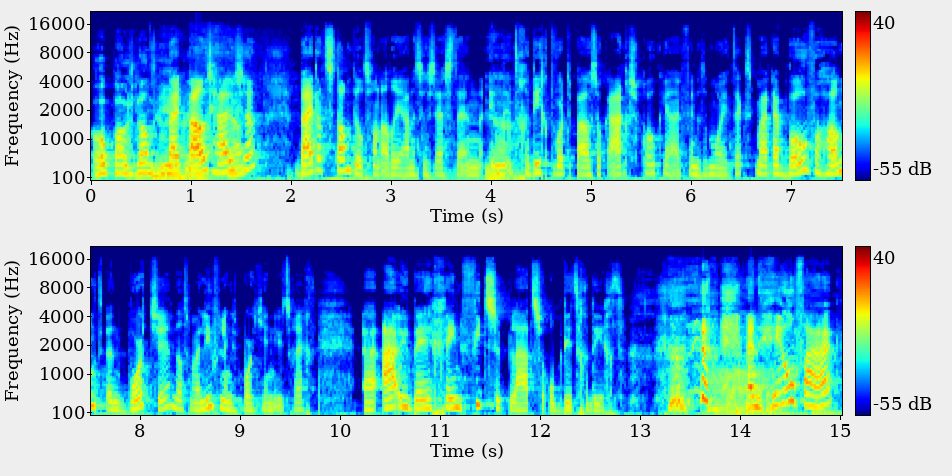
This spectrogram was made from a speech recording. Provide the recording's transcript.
Oh, Pausdam. Hier, bij het ja. Paushuizen, bij dat standbeeld van Adrianus VI. En in Ja. het gedicht wordt de paus ook aangesproken. Ja, ik vind het een mooie tekst. Maar daarboven hangt een bordje, dat is mijn lievelingsbordje in Utrecht. Eh, AUB geen fietsen plaatsen op dit gedicht. Oh. En heel vaak,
